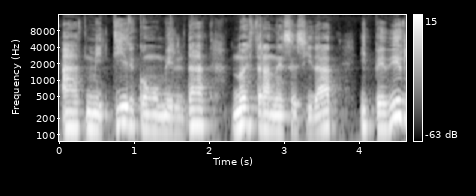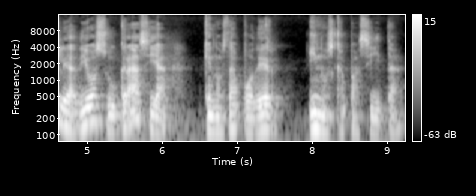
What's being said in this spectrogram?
a admitir con humildad nuestra necesidad y pedirle a Dios su gracia que nos da poder y nos capacita.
